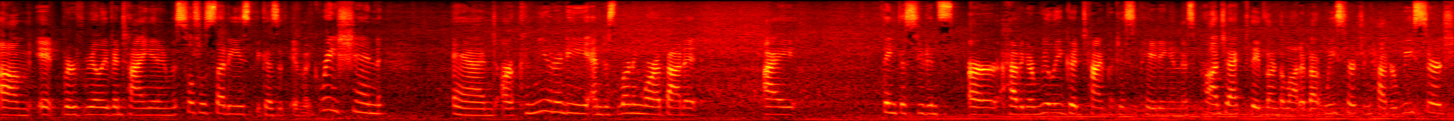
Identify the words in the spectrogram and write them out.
Um, it, we've really been tying it in with social studies because of immigration and our community and just learning more about it. I think the students are having a really good time participating in this project. They've learned a lot about research and how to research.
